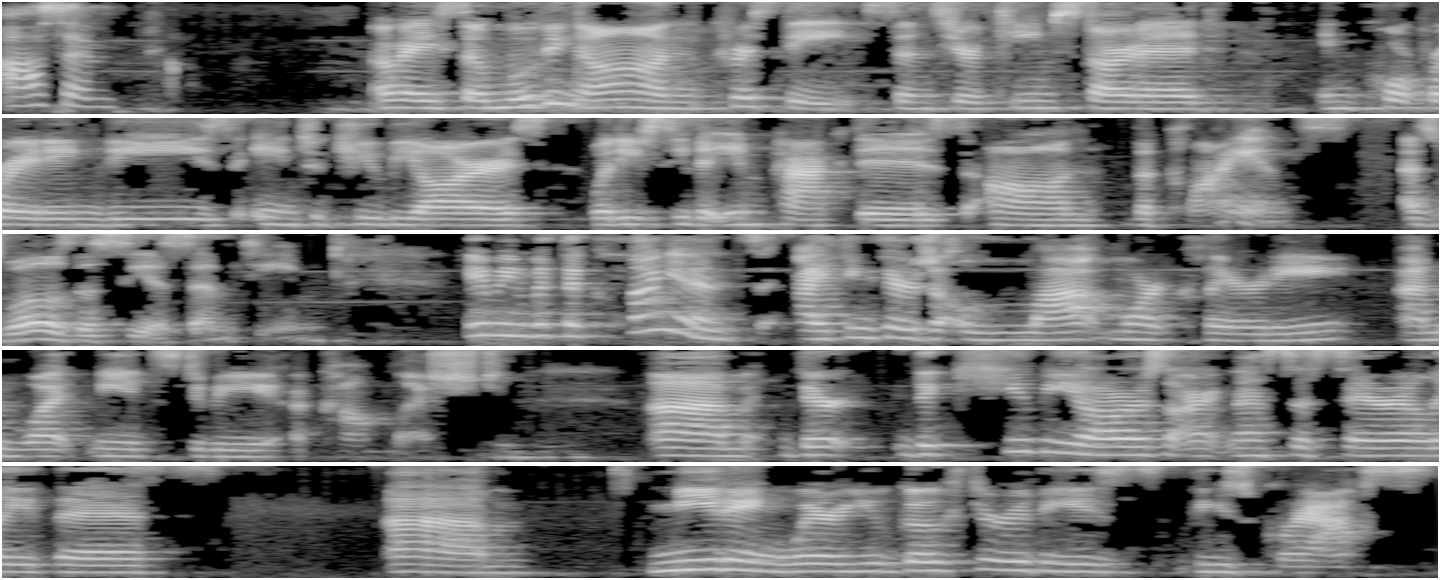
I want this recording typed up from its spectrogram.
Awesome. Okay, so moving on, Christy, since your team started incorporating these into QBRs, what do you see the impact is on the clients as well as the CSM team? I mean, with the clients, I think there's a lot more clarity on what needs to be accomplished. Mm-hmm. Um, the QBRs aren't necessarily this um, meeting where you go through these these graphs,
